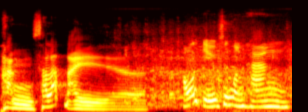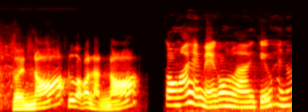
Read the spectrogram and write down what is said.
Thằng salad này ờ, không có chịu xưng bằng thằng. rồi nó cứ gọi con là nó. Con nói hay mẹ con là kiểu hay nói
